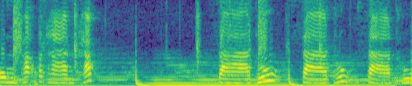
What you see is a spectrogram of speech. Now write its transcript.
องค์พระประธานครับ สาธุ สาธุ สาธุ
